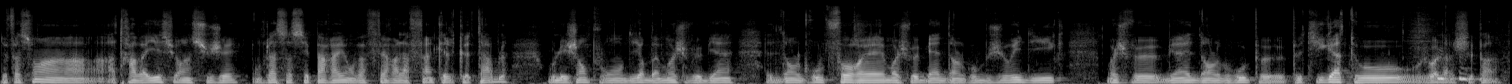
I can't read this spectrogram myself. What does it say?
de façon à, travailler sur un sujet. Donc là, ça c'est pareil, on va faire à la fin quelques tables où les gens pourront dire, ben moi je veux bien être dans le groupe forêt, moi je veux bien être dans le groupe juridique, moi, je veux bien être dans le groupe euh, Petit Gâteau, voilà, je sais pas.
